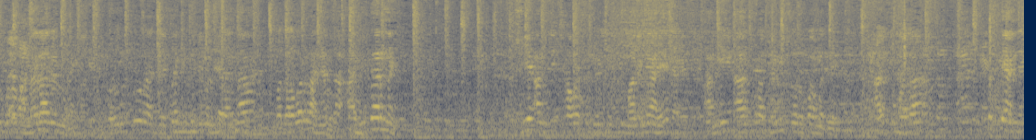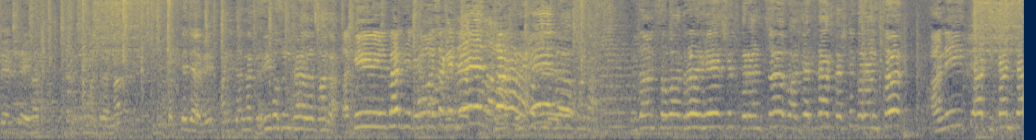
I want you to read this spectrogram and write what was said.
तुम्हाला म्हणायला आलेलो नाही परंतु राज्याच्या मुख्यमंत्र्यांना पदावर राहण्याचा अधिकार नाही. ही आमची छावा संघटनेची मागणी आहे. आम्ही आज प्राथमिक स्वरूपामध्ये आज तुम्हाला पत्ते आणलेले आहेत मुख्यमंत्र्यांना. तुम्ही पत्ते द्यावे आणि त्यांना घरी बसून खेळायला सांगा. विधानसभा गृह हे शेतकऱ्यांचं राज्यातल्या कष्टकऱ्यांचं आणि त्या ठिकाणच्या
